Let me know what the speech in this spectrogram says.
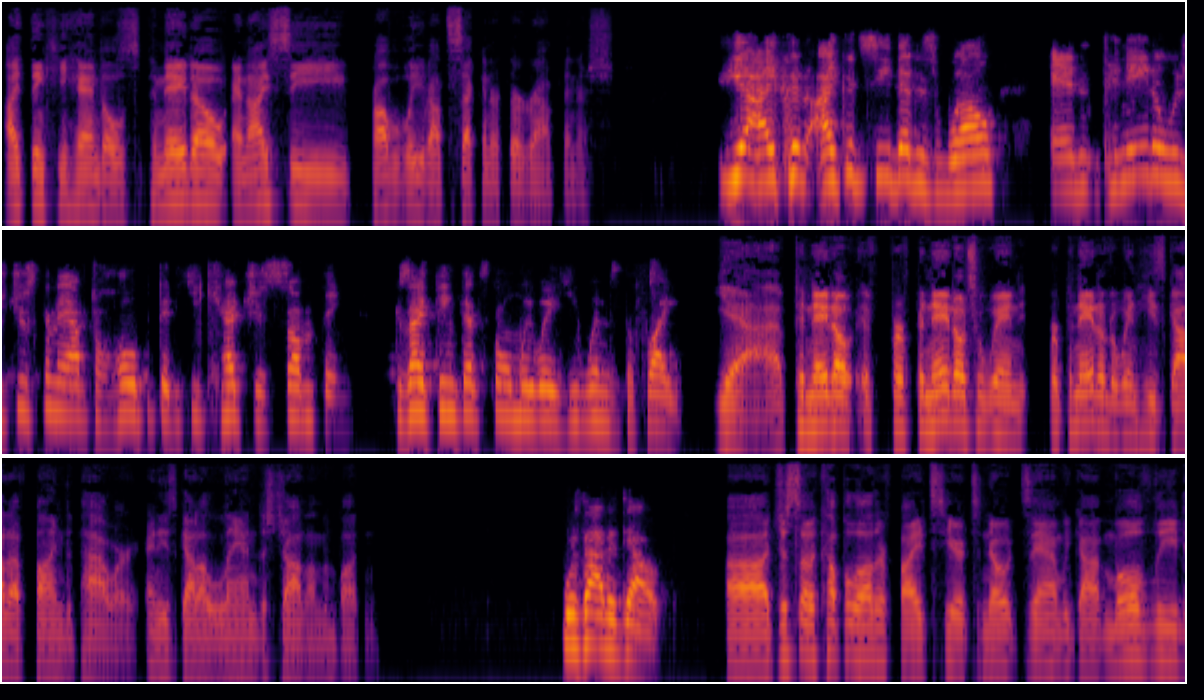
I think he handles Pinedo, and I see probably about second or third round finish. Yeah, I could I could see that as well. And Pinedo is just going to have to hope that he catches something because I think that's the only way he wins the fight. Yeah, uh, Pinedo. If for Pinedo to win, for Pinedo to win, he's got to find the power and he's got to land the shot on the button. Without a doubt. Uh, just a couple other fights here to note, Zain. We got Movlid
